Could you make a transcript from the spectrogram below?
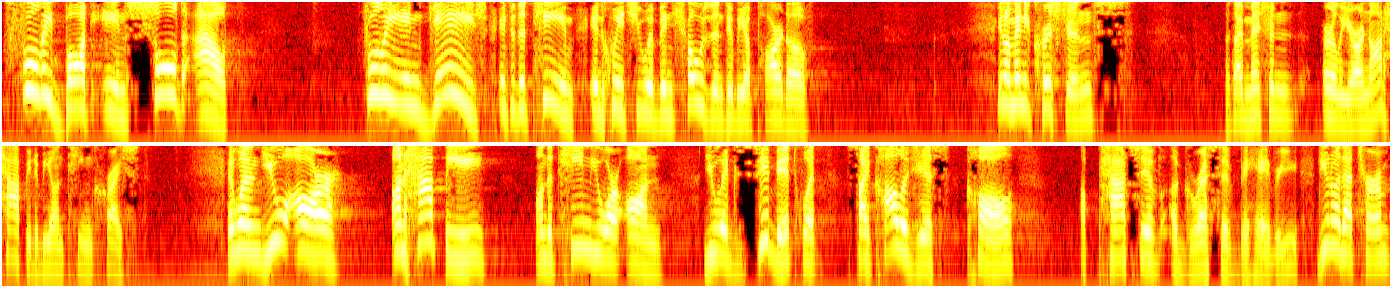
fully bought in, sold out, fully engaged into the team in which you have been chosen to be a part of. You know, many Christians, as I mentioned earlier, are not happy to be on Team Christ. And when you are unhappy on the team you are on, you exhibit what psychologists call a passive aggressive behavior. You, do you know that term?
